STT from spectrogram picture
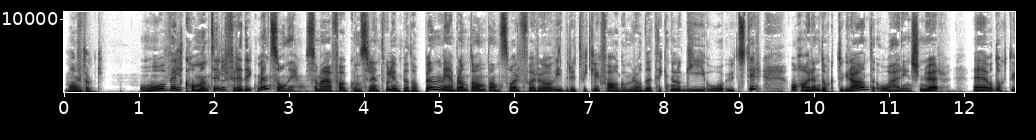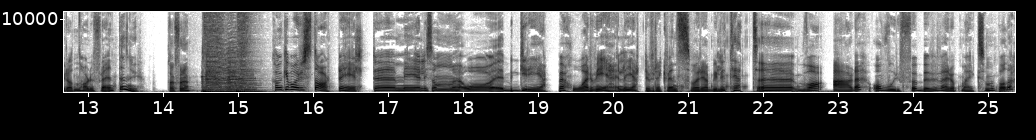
Mange takk. Og velkommen til Fredrik Menzoni, som er fagkonsulent ved Olympiatoppen, med blant annet ansvar for å videreutvikle fagområdet teknologi og utstyr, og har en doktorgrad og er ingeniør. Eh, og doktorgraden har du fra NTNU. Takk for det. Kan vi ikke bare starte helt eh, med liksom, begrepet HRV, eller hjertefrekvensvariabilitet. Eh, hva er det, og hvorfor bør vi være oppmerksomme på det?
